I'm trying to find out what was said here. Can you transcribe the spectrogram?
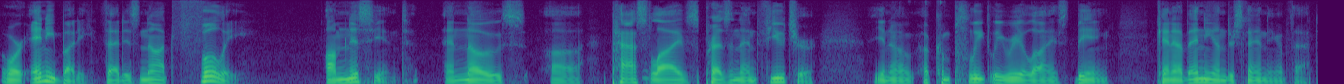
or anybody that is not fully omniscient and knows uh, past lives, present, and future, you know, a completely realized being, can have any understanding of that.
